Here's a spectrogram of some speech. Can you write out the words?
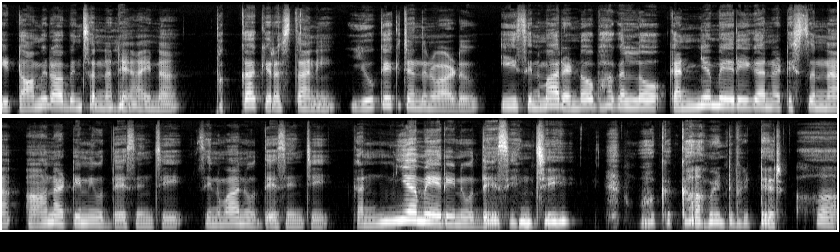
ఈ టామీ రాబిన్సన్ అనే ఆయన పక్కా కిరస్తాని యూకేకి చెందినవాడు. ఈ సినిమా రెండో భాగంలో కన్యమేరీగా నటిస్తున్న ఆ నటిని ఉద్దేశించి సినిమాని ఉద్దేశించి కన్యమేరీని ఉద్దేశించి ఒక కామెంట్ పెట్టారు. ఆ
